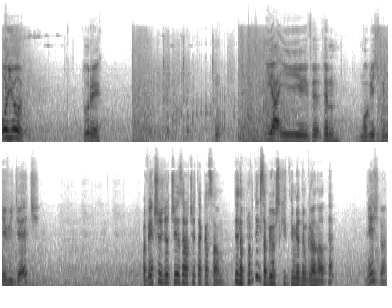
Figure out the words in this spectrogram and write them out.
Ojoj! Których... Ja i wy, wy mogliśmy nie widzieć. A większość rzeczy jest raczej taka sama. Ty, naprawdę ich zabiłem wszystkich tym jednym granatem? Nieźle.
